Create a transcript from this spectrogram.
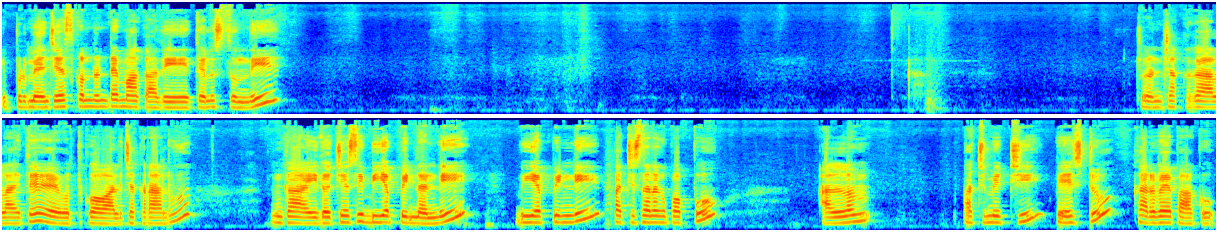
ఇప్పుడు మేము చేసుకుంటుంటే మాకు అది తెలుస్తుంది. చూడండి చక్కగా అలా అయితే ఒత్తుకోవాలి చక్రాలు. ఇంకా ఇది వచ్చేసి బియ్యం పిండి అండి. బియ్యం పిండి పచ్చిశనగపప్పు అల్లం పచ్చిమిర్చి పేస్టు కరివేపాకు.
